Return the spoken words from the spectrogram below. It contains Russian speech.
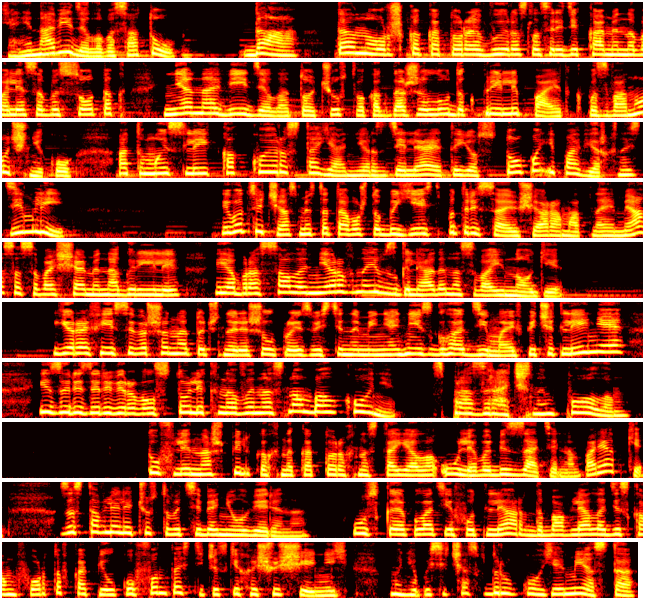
Я ненавидела высоту. Да, та норшка, которая выросла среди каменного леса высоток, ненавидела то чувство, когда желудок прилипает к позвоночнику от мыслей, какое расстояние разделяет ее стопы и поверхность земли – и вот сейчас, вместо того, чтобы есть потрясающее ароматное мясо с овощами на гриле, я бросала нервные взгляды на свои ноги. Ерофей совершенно точно решил произвести на меня неизгладимое впечатление и зарезервировал столик на выносном балконе с прозрачным полом. Туфли на шпильках, на которых настояла Уля в обязательном порядке, заставляли чувствовать себя неуверенно. Узкое платье-футляр добавляло дискомфорта в копилку фантастических ощущений. Мне бы сейчас в другое место.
